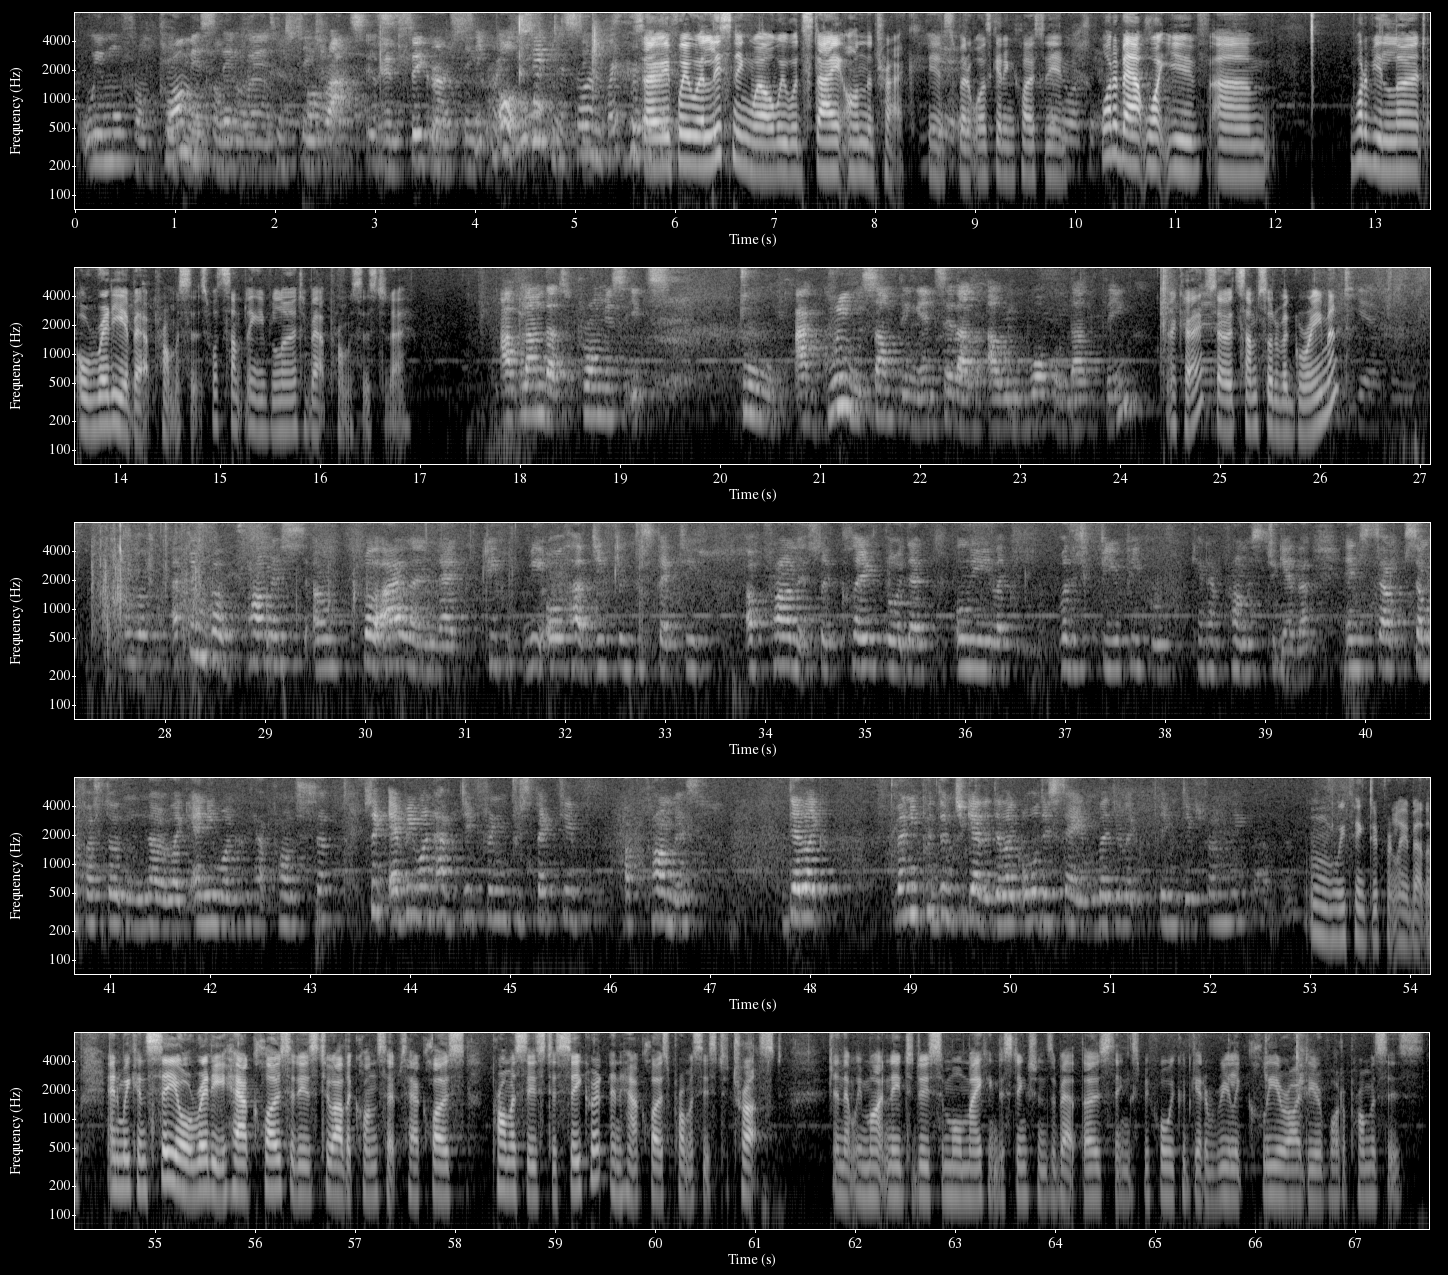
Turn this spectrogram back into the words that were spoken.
we moved from promise, then went to trust. and secrets. Oh, secret. Sorry. So if we were listening well, we would stay on the track. Yes, but it was getting close to the end. What about what you've, um, what have you learnt already about promises? What's something you've learnt about promises today? I've learned that promise it's to agree with something and say that I will work on that thing. Okay, so it's some sort of agreement. Um, I think the promise, um, well, I learned that people, we all have different perspectives of promise. Like Claire thought that only like was it a few people can have promise together, and some some of us don't know. Like anyone could have promise. So it's like everyone have different perspective of promise. They're like when you put them together, they're like all the same, but you like think differently about them. Mm, we think differently about them. And we can see already how close it is to other concepts, how close promise is to secret and how close promise is to trust. and that we might need to do some more making distinctions about those things before we could get a really clear idea of what a promise is.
